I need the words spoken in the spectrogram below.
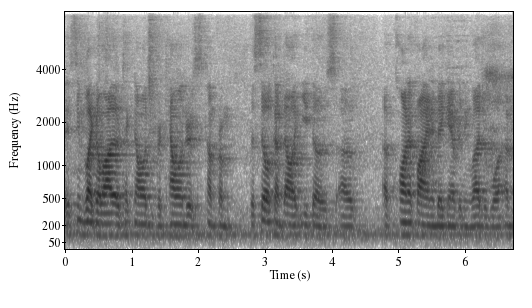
it seems like a lot of technology for calendars has come from the Silicon Valley ethos of, of quantifying and making everything legible. Um,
